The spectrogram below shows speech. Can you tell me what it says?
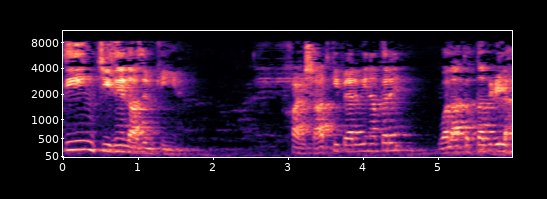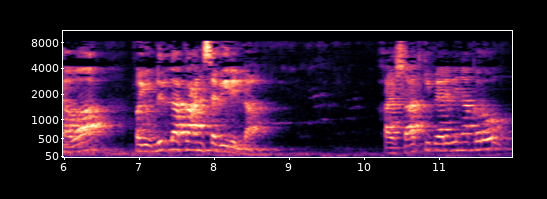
تین چیزیں لازم کی ہیں۔ خواہشات کی پیروی نہ کریں۔ ولا ہوا فیوب اللہ کا انصبیر اللہ خواہشات کی پیروی نہ کرو،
